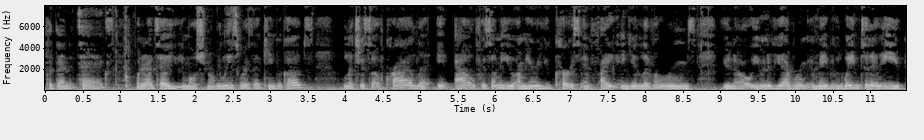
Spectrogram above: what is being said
Put that in the tags. What did I tell you? Emotional release. Where's that King of Cups? Let yourself cry. Let it out. For some of you, I'm hearing you curse and fight in your living rooms. You know, even if you have room, and maybe wait until they leave.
